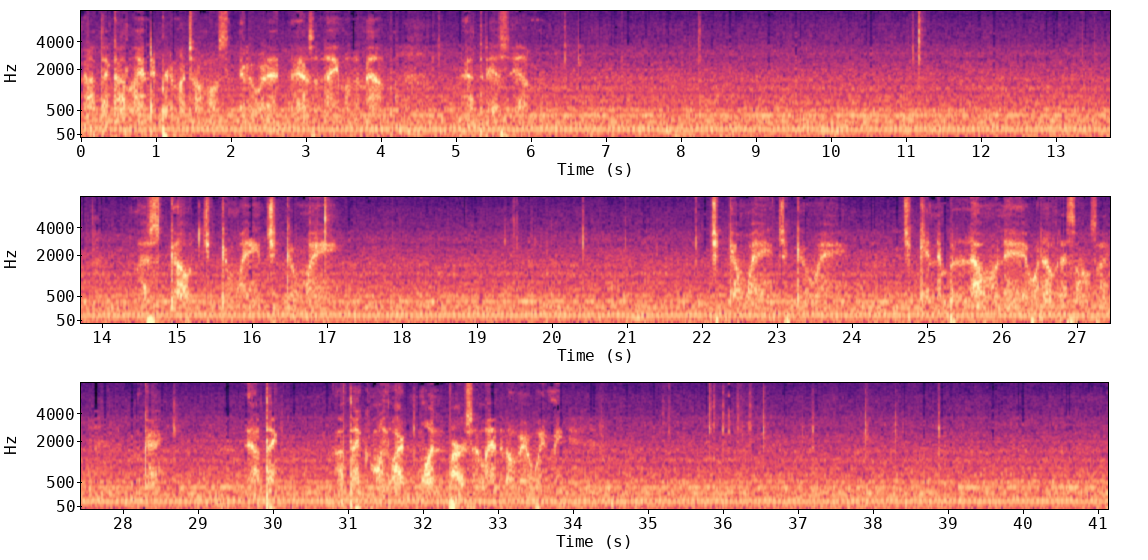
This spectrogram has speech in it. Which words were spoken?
I think I landed pretty much almost everywhere that has a name on the map. After this, yep. Let's go, chicken wing, chicken wing. Chicken wing, chicken wing. Chicken and bologna, song say. Okay. Yeah, I think I think only like one person landed over here with me.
